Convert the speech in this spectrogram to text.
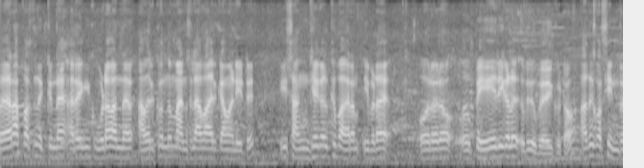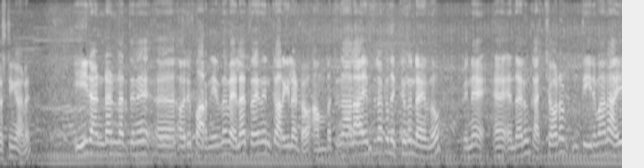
വേറെ അപ്പുറത്ത് നിൽക്കുന്ന അല്ലെങ്കിൽ കൂടെ വന്ന അവർക്കൊന്നും മനസ്സിലാവാതിരിക്കാൻ വേണ്ടിയിട്ട് ഈ സംഖ്യകൾക്ക് പകരം ഇവിടെ ഓരോരോ പേരുകൾ ഇവർ ഉപയോഗിക്കും കേട്ടോ അത് കുറച്ച് ഇൻട്രസ്റ്റിംഗ് ആണ്. ഈ രണ്ടെണ്ണത്തിന് അവർ പറഞ്ഞിരുന്ന വില എത്രയെന്ന് എനിക്ക് അറിയില്ല കേട്ടോ അമ്പത്തിനാലായിരത്തിലൊക്കെ നിൽക്കുന്നുണ്ടായിരുന്നു. പിന്നെ എന്തായാലും കച്ചവടം തീരുമാനമായി.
